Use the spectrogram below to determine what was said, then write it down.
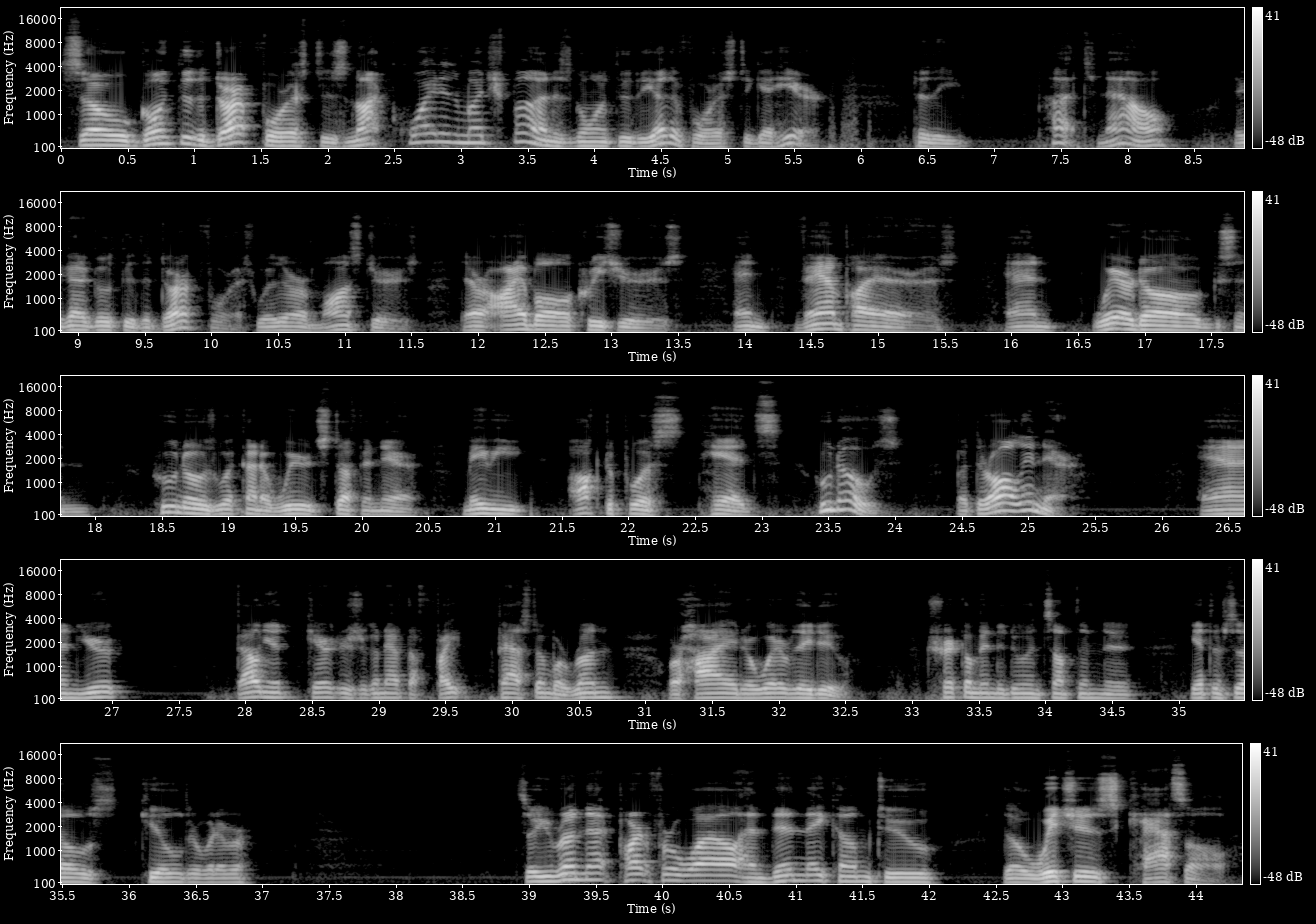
So, going through the dark forest is not quite as much fun as going through the other forest to get here to the hut. Now, they got to go through the dark forest where there are monsters, there are eyeball creatures, and vampires and were dogs and who knows what kind of weird stuff in there. Maybe octopus heads. Who knows? But they're all in there. And your valiant characters are going to have to fight past them or run or hide or whatever they do. Trick them into doing something to get themselves killed or whatever. So you run that part for a while, and then they come to the witch's castle.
